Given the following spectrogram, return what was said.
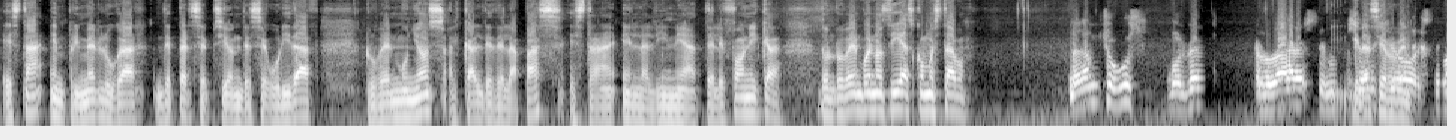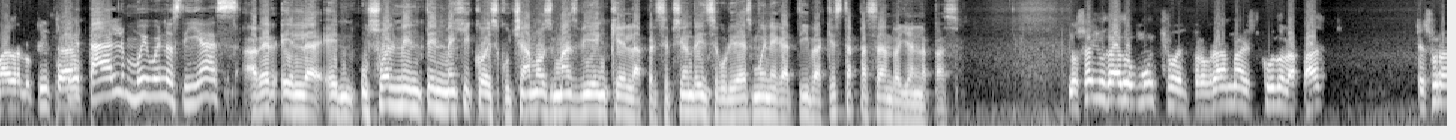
está en primer lugar de percepción de seguridad. Rubén Muñoz, alcalde de La Paz, está en la línea telefónica. Don Rubén, buenos días, ¿cómo está? Me da mucho gusto volver saludar, estimado Gracias, Rubén. estimada Lupita. ¿Qué tal? Muy buenos días. A ver, el, en- usualmente en México escuchamos más bien que la percepción de inseguridad es muy negativa. ¿Qué está pasando allá en La Paz? Nos ha ayudado mucho el programa Escudo La Paz, que es una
